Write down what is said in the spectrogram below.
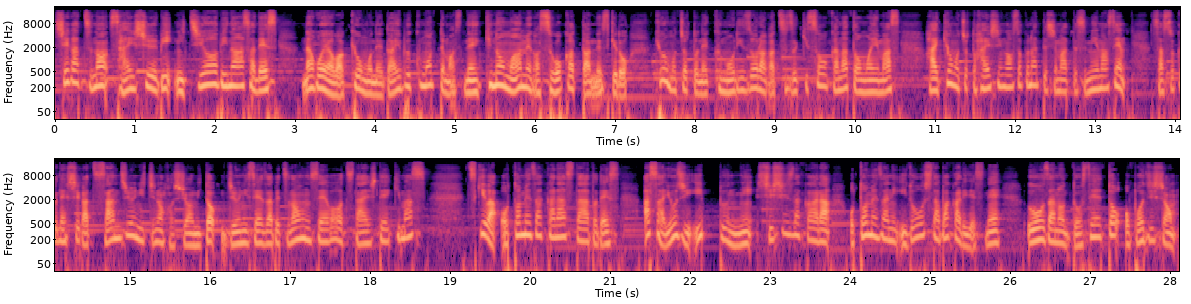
4月の最終日、日曜日の朝です。名古屋は今日もね、だいぶ曇ってますね。昨日も雨がすごかったんですけど、今日もちょっとね、曇り空が続きそうかなと思います。はい、今日もちょっと配信が遅くなってしまってすみません。早速ね、4月30日の星読みと12星座別の運勢をお伝えしていきます。月は乙女座からスタートです。朝4時1分に獅子座から乙女座に移動したばかりですね。魚座の土星とオポジション、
